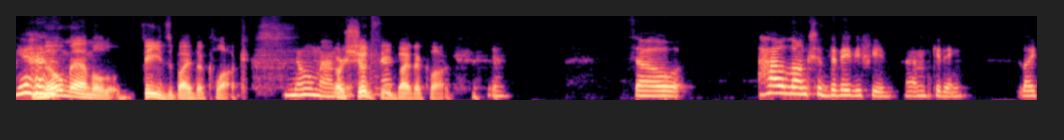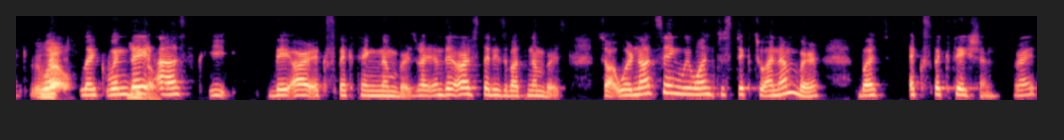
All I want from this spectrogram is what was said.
Yeah. no mammal feeds by the clock. No mammal. Or should feed by the clock. yeah. So how long should the baby feed? I'm kidding. Like what, well, like when they ask, they are expecting numbers, right? And there are studies about numbers. So we're not saying we want to stick to a number, but expectation, right?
